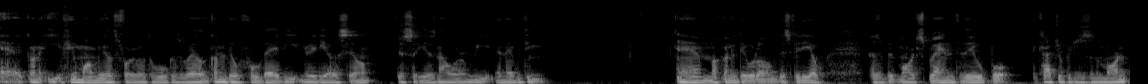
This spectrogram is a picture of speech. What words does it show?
Uh, gonna eat a few more meals before I go to work as well. Gonna do a full day of eating video soon, just so you know where I'm eating and everything. Um, I'm not gonna do it all in this video because a bit more explaining to do. But catch up with you in the morning.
